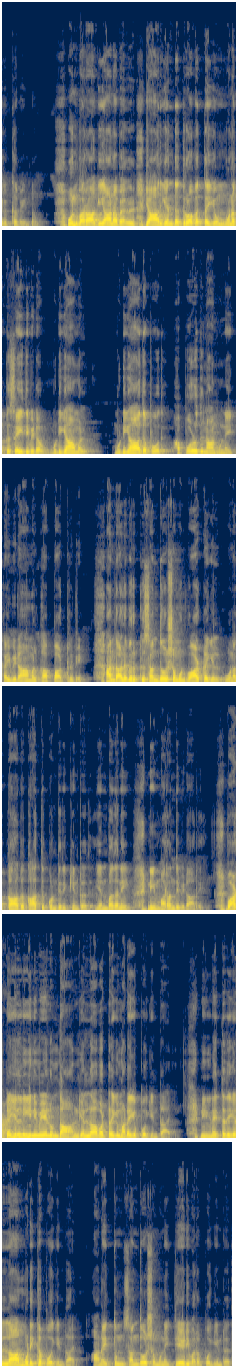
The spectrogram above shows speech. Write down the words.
இருக்க வேண்டும். உன் வராகியானவள் யார் எந்த துரோகத்தையும் உனக்கு செய்துவிட முடியாமல் முடியாத போது அப்பொழுது நான் உன்னை கைவிடாமல் காப்பாற்றுவேன். அந்த அளவிற்கு சந்தோஷம் உன் வாழ்க்கையில் உனக்காக காத்து கொண்டிருக்கின்றது என்பதனை நீ மறந்து விடாதே வாழ்க்கையில் நீ இனிமேலும் தான் எல்லாவற்றையும் அடையப் போகின்றாய். நீ நினைத்ததையெல்லாம் முடிக்கப் போகின்றாய். அனைத்தும் சந்தோஷம் உன்னை தேடி வரப்போகின்றது.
